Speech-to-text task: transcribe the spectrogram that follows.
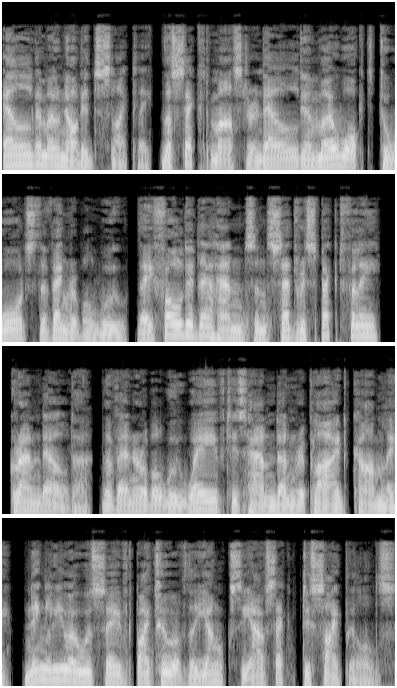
Elder Mo nodded slightly. The sect master and Elder Mo walked towards the Venerable Wu. They folded their hands and said respectfully, Grand Elder. The Venerable Wu waved his hand and replied calmly. Ning Luo was saved by two of the Yang Xiao sect disciples.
